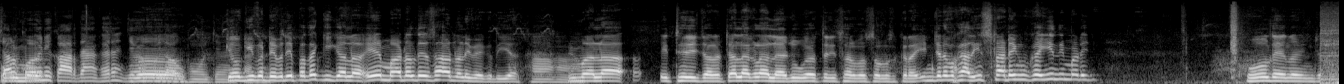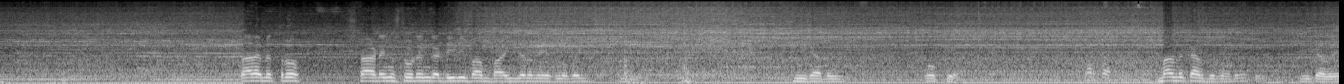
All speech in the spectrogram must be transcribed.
ਚੱਲ ਕੋਈ ਨਹੀਂ ਕਰ ਦਿਆਂ ਫਿਰ ਜਿਵੇਂ ਕੋਈ ਲਾਊ ਫੋਨ ਜਿਵੇਂ ਕਿਉਂਕਿ ਵੱਡੇ ਵੱਡੇ ਪਤਾ ਕੀ ਗੱਲ ਆ ਇਹ ਮਾਡਲ ਦੇ ਹਿਸਾਬ ਨਾਲ ਹੀ ਵਿਕਦੀ ਆ। ਹਾਂ ਹਾਂ। ਵੀ ਮੰਨ ਲਾ ਇੱਥੇ ਦੀ ਚੱਲ ਚੱਲ ਅਗਲਾ ਲੈ ਜਾਊਗਾ ਤੇਰੀ ਸਰਵਿਸ ਸਰਵਿਸ ਕਰਾਈ। ਇੰਜਨ ਵਿਖਾ ਦੀ ਸਟਾਰਟਿੰਗ ਵਿਖਾਈ ਜਾਂਦੀ ਮਾੜੀ ਜਿਹੀ। ਖੋਲ ਦੇ ਨਾ ਇੰਜਨ ਨਾਲੇ ਮਿੱਤਰੋ ਸਟਾਰਟਿੰਗ ਸਟੂਡਿੰਗ ਗੱਡੀ ਦੀ ਬੰਬਾ ਇੰਜਨ ਵੇਖ ਲਓ ਬਈ। ਠੀਕ ਆ ਬਈ। ਓਕੇ ਬੰਦ ਕਰ ਦੋ ਠੀਕ ਆ ਬਈ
